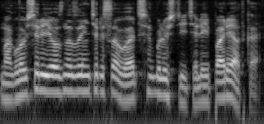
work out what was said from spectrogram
могло серьезно заинтересовать блюстителей порядка.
